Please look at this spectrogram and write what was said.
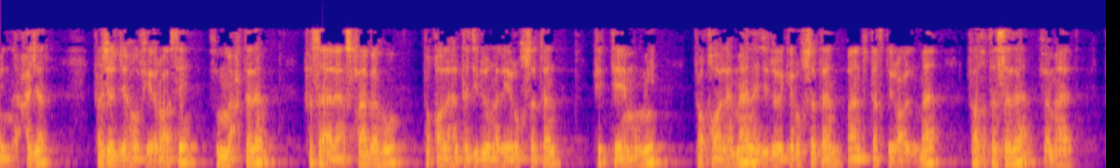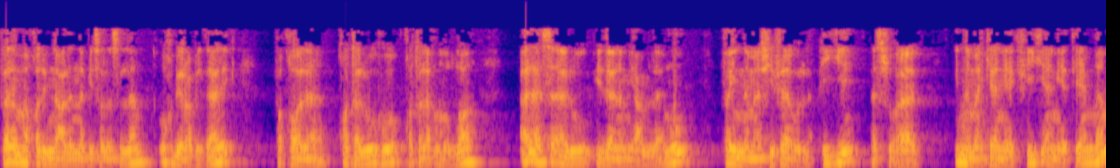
منا حجر فججه في رأسه ثم احتلم فسأل أصحابه فقال هل تجدون لي رخصة في التيمم فقال ما نجد لك رخصة وأنت تقدر على الماء فاغتسل فمات. فلما قدمنا على النبي صلى الله عليه وسلم أخبر بذلك فقال قتلوه قتلهم الله. ألا سألوا إذا لم يعلموا؟ فإنما شفاء العي السؤال. إنما كان يكفيه أن يتيمم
